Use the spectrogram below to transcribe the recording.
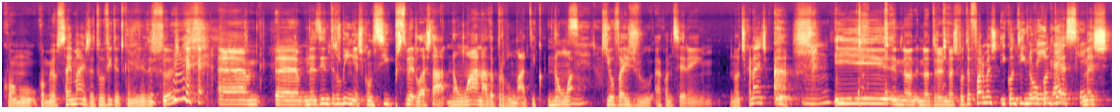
Como, como eu sei mais da tua vida do que a maioria das pessoas, ahm, ahm, nas entrelinhas consigo perceber, lá está, não há nada problemático, não há, que eu vejo acontecer em noutros canais e no, noutras, nas plataformas e contigo não acontece, quê? mas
